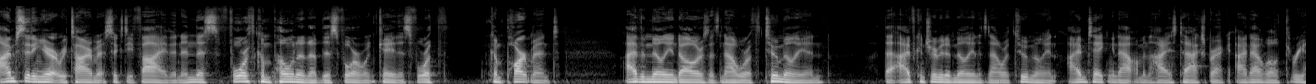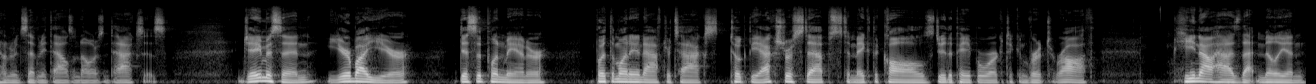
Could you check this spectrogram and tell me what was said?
I'm sitting here at retirement at 65 and in this fourth component of this 401k, this fourth compartment, I have a million dollars that's now worth 2 million that I've contributed a million it's now worth 2 million. I'm taking it out, I'm in the highest tax bracket. I now owe $370,000 in taxes. Jamison, year by year, disciplined manner, put the money in after tax, took the extra steps to make the calls, do the paperwork to convert to Roth. He now has that million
